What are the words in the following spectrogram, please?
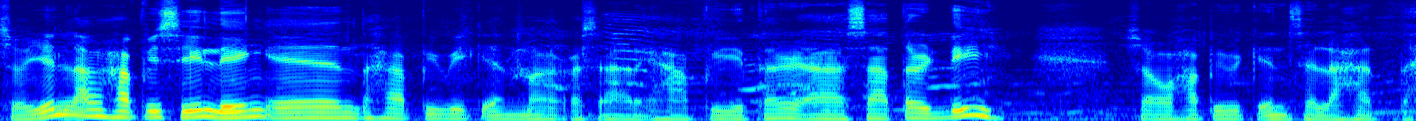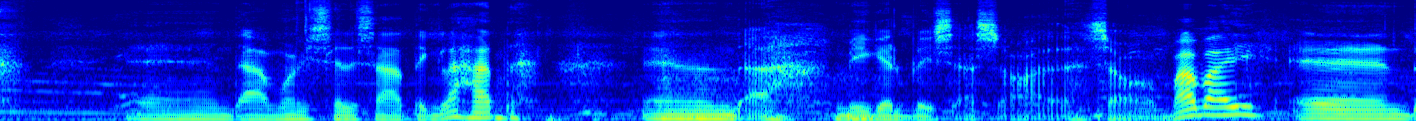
So, yun lang. Happy sailing and happy weekend mga kasari. Happy ah, Saturday. So, happy weekend sa lahat. And uh, more sale sa ating lahat. And uh, may God bless us all. So, bye-bye. And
